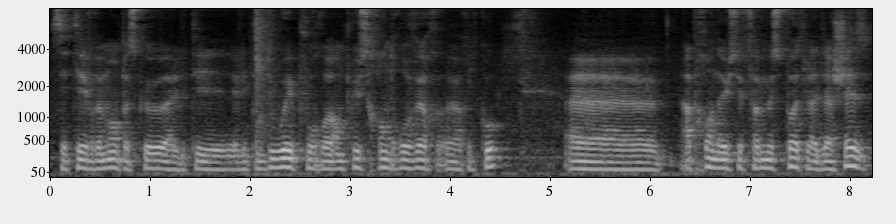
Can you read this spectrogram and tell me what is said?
c'était vraiment parce était, elle était douée pour en plus rendre over euh, Rico. après, on a eu ce fameux spot là de la chaise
